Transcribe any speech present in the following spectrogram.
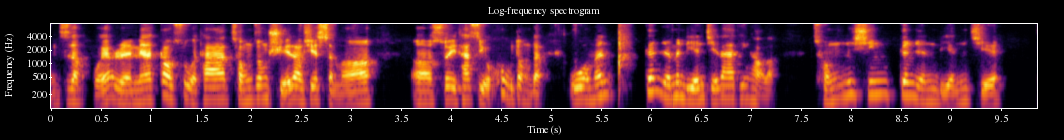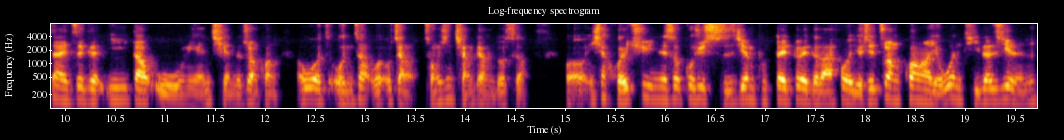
你知道我要人家告诉我他从中学到些什么，呃，所以它是有互动的。我们跟人们连接，大家听好了。重新跟人连接，在这个一到五年前的状况，我我你知道我我讲重新强调很多次啊，我你像回去那时候过去时间不对对的啦，或者有些状况啊有问题的这些人，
